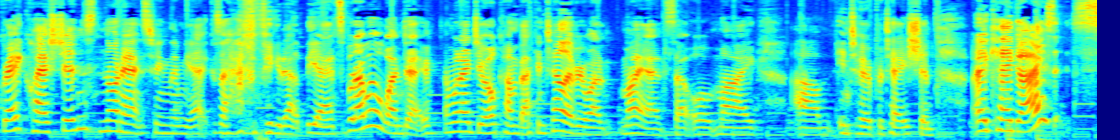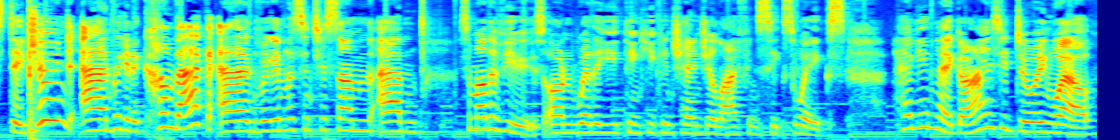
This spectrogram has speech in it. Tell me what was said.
Great questions, not answering them yet because I haven't figured out the answer, but I will one day. And when I do, I'll come back and tell everyone my answer or my um, interpretation. Okay, guys, stay tuned, and we're going to come back and we're going to listen to some. Um, some other views on whether you think you can change your life in six weeks. Hang in there, guys, you're doing well.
